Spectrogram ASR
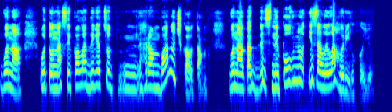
Вона ото насипала 900 грам баночка, отам, вона так десь неповну і залила горілкою.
